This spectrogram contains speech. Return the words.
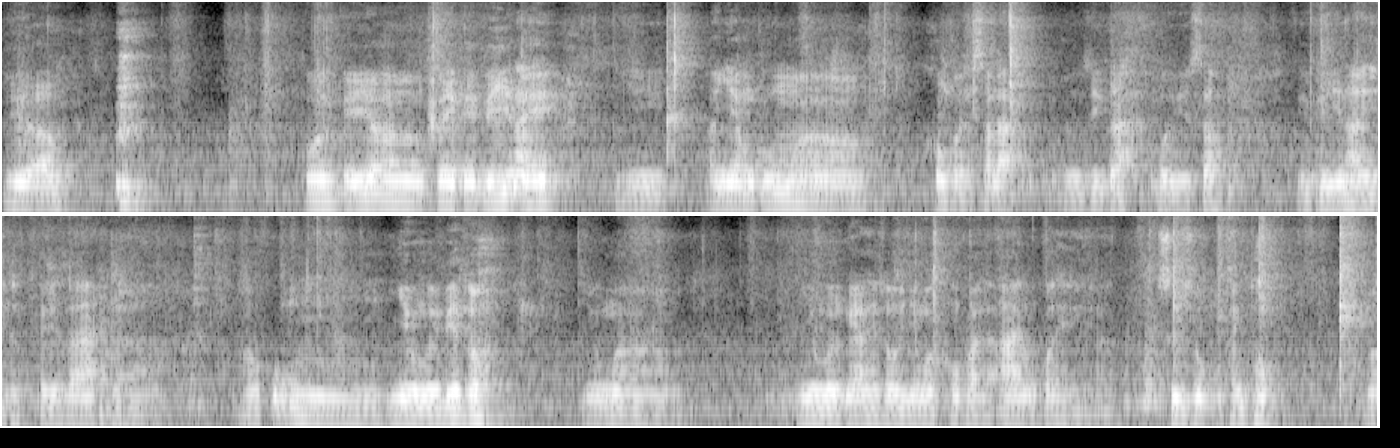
Thì uh, cái uh, về cái ví này ấy, thì anh em cũng uh, không phải xa lạ gì cả bởi vì sao? Cái ví này thực tế ra là nó cũng nhiều người biết rồi nhưng mà nhiều người nghe thấy rồi nhưng mà không phải là ai cũng có thể sử dụng thành thục. Mà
